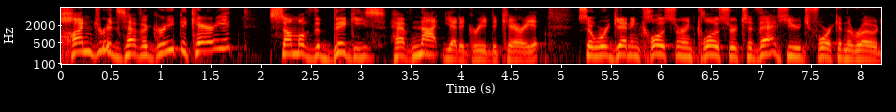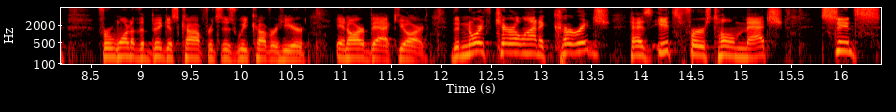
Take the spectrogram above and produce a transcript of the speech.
Hundreds have agreed to carry it. Some of the biggies have not yet agreed to carry it. So we're getting closer and closer to that huge fork in the road for one of the biggest conferences we cover here in our backyard. The North Carolina Courage has its first home match since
